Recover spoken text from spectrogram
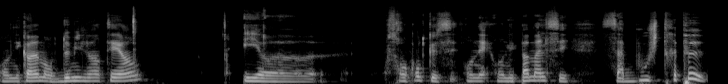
on est quand même en 2021 et euh, on se rend compte que c'est, on est, on est pas mal. C'est, ça bouge très peu.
